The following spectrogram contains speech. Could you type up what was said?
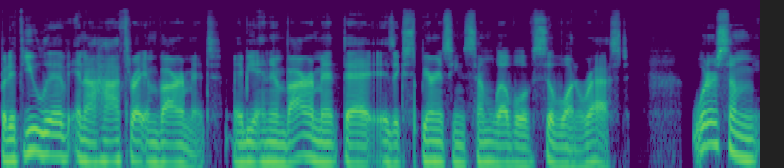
But if you live in a high threat environment, maybe an environment that is experiencing some level of civil unrest, what are some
